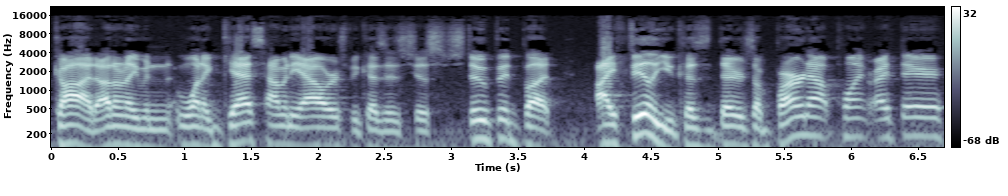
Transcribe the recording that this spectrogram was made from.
god i don't even want to guess how many hours because it's just stupid but i feel you because there's a burnout point right there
